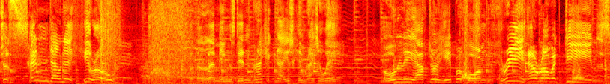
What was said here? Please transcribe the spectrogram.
to send down a hero. But the lemmings didn't recognize him right away. Only after he performed three heroic deeds.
